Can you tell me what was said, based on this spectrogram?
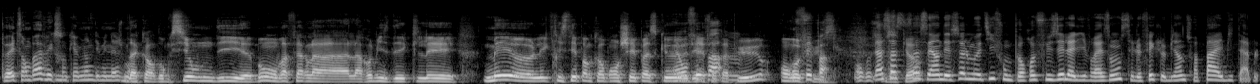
peut être en bas avec son camion de déménagement. D'accord, donc si on me dit, euh, bon, on va faire la, la remise des clés, mais euh, l'électricité n'est pas encore branchée parce que Mais on fait EDF n'a pas. pas pu, on, On refuse. fait pas. On refuse. Là, ça, c'est un des seuls motifs où on peut refuser la livraison, c'est le fait que le bien ne soit pas habitable.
